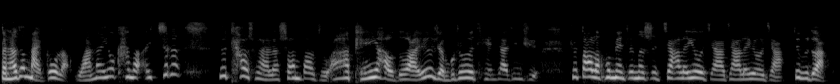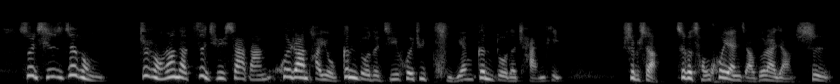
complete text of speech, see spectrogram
本来都买够了，完了又看到哎这个又跳出来了双爆组啊，便宜好多啊，又忍不住又添加进去，就到了后面真的是加了又加，加了又加，对不对？所以其实这种这种让他自己去下单，会让他有更多的机会去体验更多的产品。是不是？这个从会员角度来讲，是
